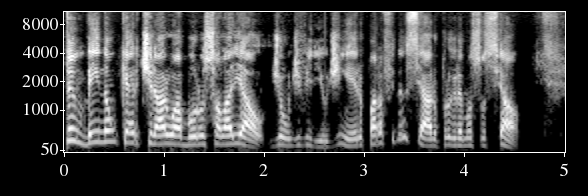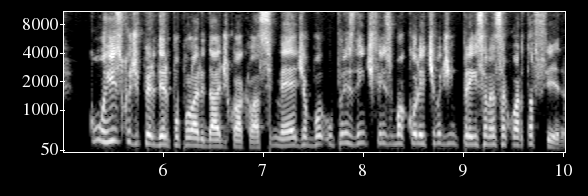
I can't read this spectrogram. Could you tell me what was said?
também não quer tirar o abono salarial, de onde viria o dinheiro para financiar o programa social. Com o risco de perder popularidade com a classe média, o presidente fez uma coletiva de imprensa nessa quarta-feira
